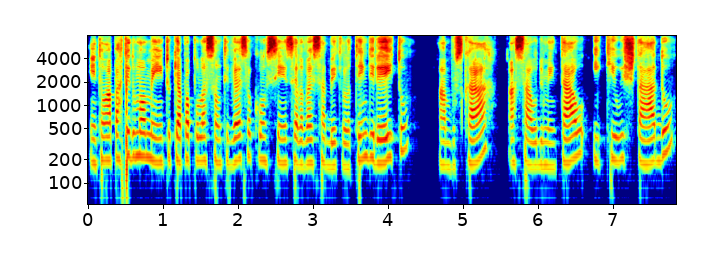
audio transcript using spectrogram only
Então, a partir do momento que a população tiver essa consciência, ela vai saber que ela tem direito a buscar a saúde mental e que o Estado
